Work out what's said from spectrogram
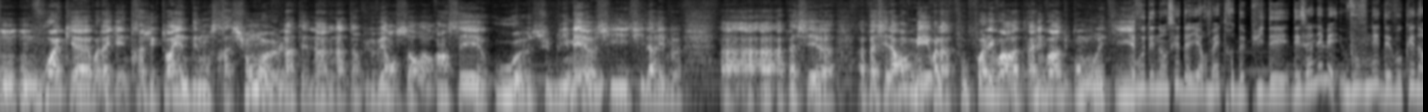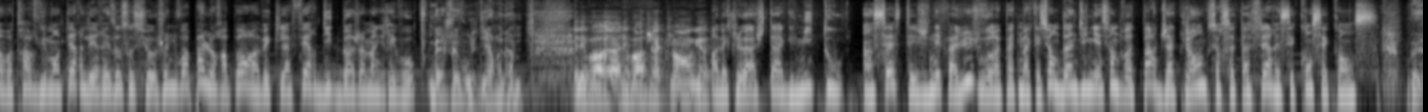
on- on voit qu'il y, a, voilà, il y a une trajectoire, il y a une démonstration. euh, l'inter- L'interviewé en sort rincé ou euh, sublimé euh, si- s'il arrive à, à- à passer, euh, à passer la rampe. Mais voilà, faut, faut aller voir, aller voir Dupont-Moretti. Vous dénoncez d'ailleurs Maître depuis des, des années, mais vous venez d'évoquer dans votre argumentaire les réseaux sociaux. Je ne vois pas le rapport avec l'affaire dite Benjamin Griveaux, Ben, je vais vous le dire, madame. Aller voir, aller voir Jack Lang. avec le hashtag MeTooInceste. Et je n'ai pas lu, je vous répète ma question, d'indignation de votre part, Jack Lang, sur cette affaire et ses conséquences. Ben,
